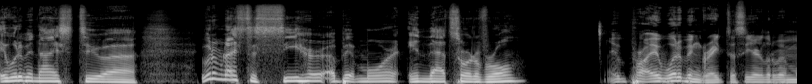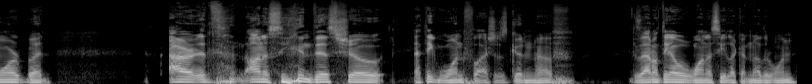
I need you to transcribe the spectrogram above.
It would have been nice to, uh it would have been nice to see her a bit more in that sort of role. It probably it would have been great to see her a little bit more, but our honestly in this show, I think one Flash is good enough because I don't think I would want to see like another one.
